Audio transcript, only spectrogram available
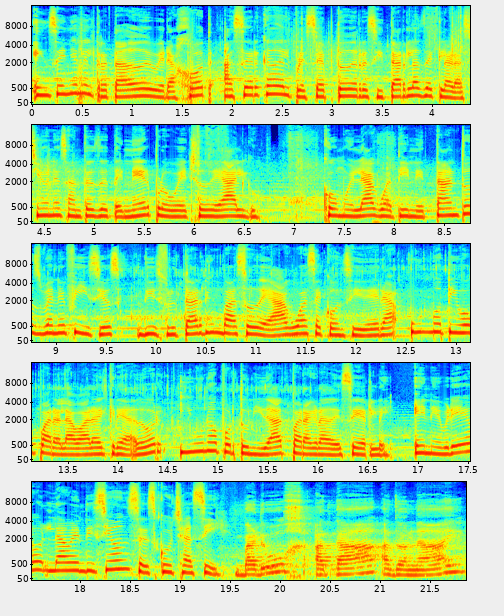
enseña en el Tratado de Berajot acerca del precepto de recitar las declaraciones antes de tener provecho de algo. Como el agua tiene tantos beneficios, disfrutar de un vaso de agua se considera un motivo para alabar al Creador y una oportunidad para agradecerle. En hebreo, la bendición se escucha así. Baruch atah Adonai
